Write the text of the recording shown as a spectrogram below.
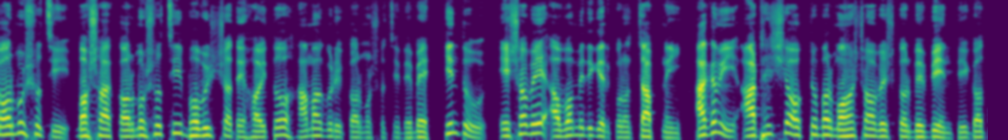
কর্ম কর্মসূচি, বসা কর্মসূচি, ভবিষ্যতে হয়তো হামাগুড়ি কর্মসূচি দেবে। কিন্তু এসবে আওয়ামী লীগের কোনো চাপ নেই। আগামী আঠাশে অক্টোবর মহাসমাবেশ করবে বিএনপি। গত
